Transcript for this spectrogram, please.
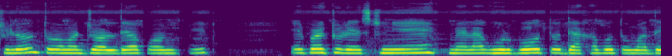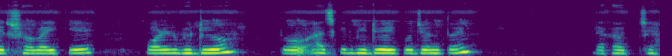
ছিল তো আমার জল দেওয়া কমপ্লিট এরপর একটু রেস্ট নিয়ে মেলা ঘুরবো, তো দেখাবো তোমাদের সবাইকে পরের ভিডিও তো আজকের ভিডিও এই পর্যন্তই। দেখা হচ্ছে।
